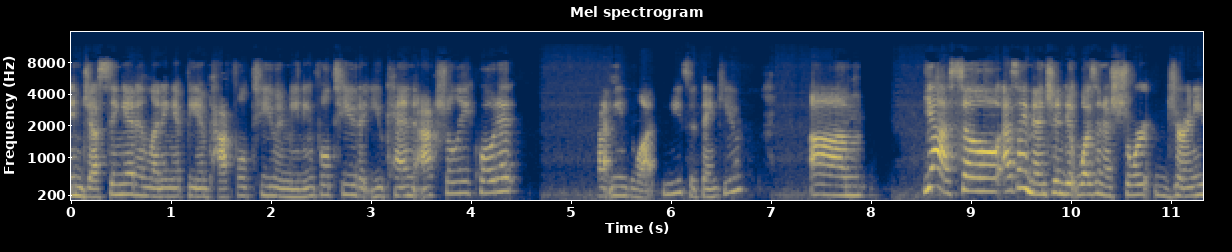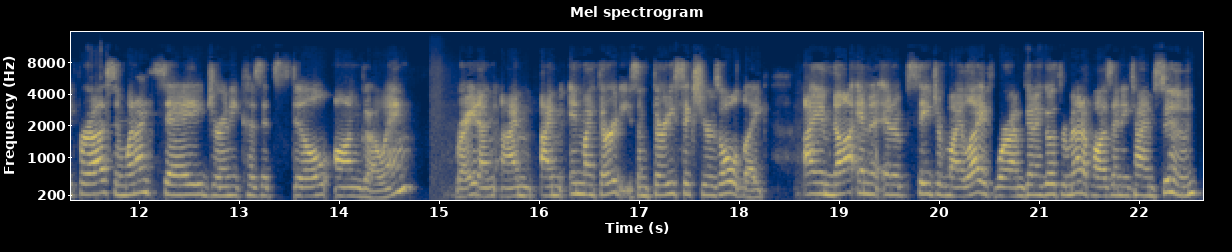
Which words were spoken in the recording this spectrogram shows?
ingesting it and letting it be impactful to you and meaningful to you that you can actually quote it. That means a lot to me. So thank you. Um, yeah, so as I mentioned, it wasn't a short journey for us. And when I say journey, because it's still ongoing, right? I'm I'm I'm in my 30s. I'm 36 years old. Like I am not in a, in a stage of my life where I'm going to go through menopause anytime soon.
